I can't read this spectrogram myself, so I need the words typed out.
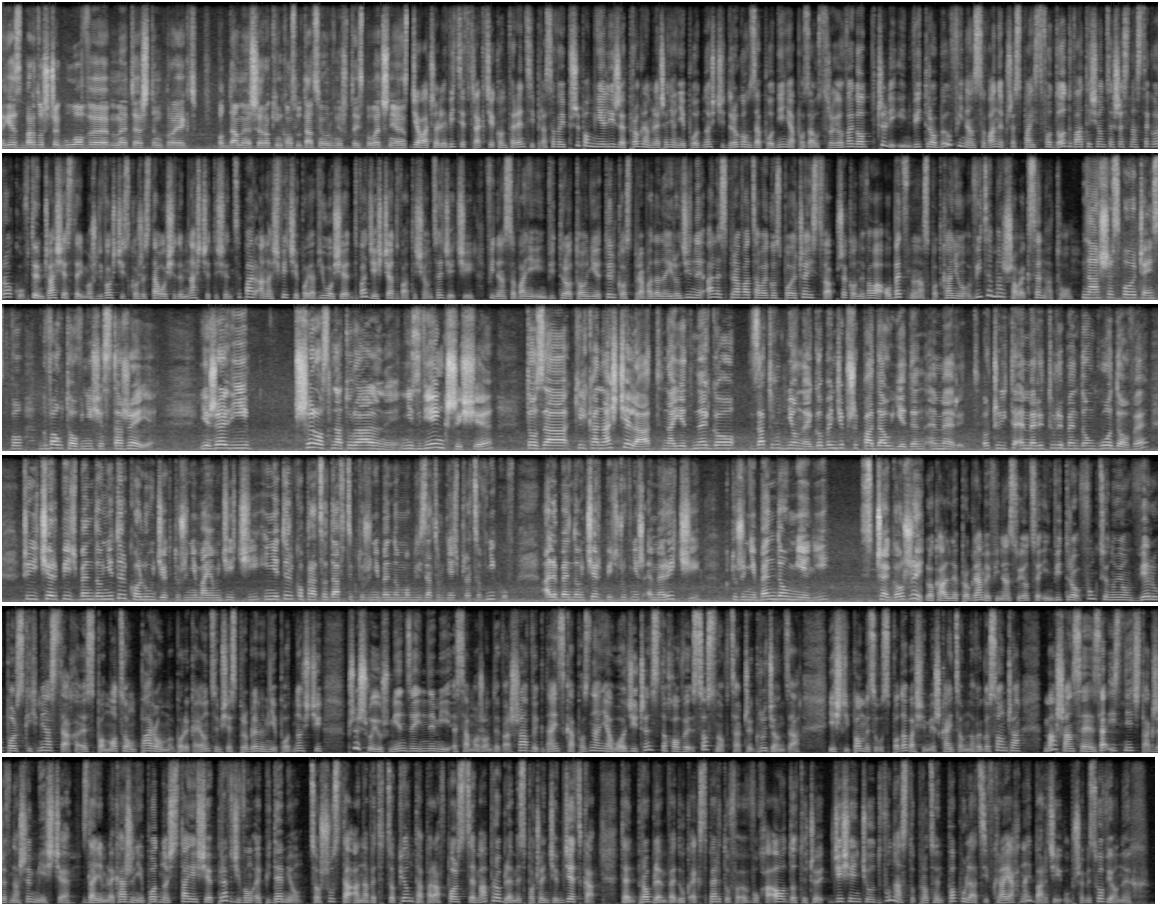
Jest bardzo szczegółowy, my też ten projekt poddamy szerokim konsultacjom również tutaj społecznie. Działacze lewicy w trakcie konferencji prasowej przypomnieli, że program leczenia niepłodności drogą zapłodnienia pozaustrojowego, czyli in vitro, był finansowany przez państwo do 2016 roku. W tym czasie z tej możliwości skorzystało 17 tysięcy par, a na świecie pojawiło się 22 tysiące dzieci. Finansowanie in vitro to nie tylko sprawa danej rodziny, ale sprawa całego społeczeństwa, przekonywała obecna na spotkaniu wicemarszałek Senatu. nasze społeczeństwo gwałtownie się starzeje. Jeżeli przyrost naturalny nie zwiększy się, to za kilkanaście lat na jednego zatrudnionego będzie przypadał jeden emeryt. Czyli te emerytury będą głodowe, czyli cierpieć będą nie tylko ludzie, którzy nie mają dzieci i nie tylko pracodawcy, którzy nie będą mogli zatrudniać pracowników, ale będą cierpieć również emeryci, którzy nie będą mieli z czego żyć. Lokalne programy finansujące in vitro funkcjonują w wielu polskich miastach. Z pomocą parom borykającym się z problemem niepłodności przyszły już m.in. samorządy Warszawy, Gdańska, Poznania, Łodzi, Częstochowy, Sosnowca czy Grudziądza. Jeśli pomysł spodoba się mieszkańcom Nowego Sącza, ma szansę zaistnieć także w naszym mieście. Zdaniem lekarzy niepłodność staje się prawdziwą epidemią. Co szósta, a nawet co piąta para w Polsce ma problemy z poczęciem dziecka. Ten problem według ekspertów WHO dotyczy 10-12% populacji w krajach najbardziej uprzemysłowionych.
